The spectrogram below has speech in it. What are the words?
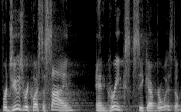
For Jews request a sign, and Greeks seek after wisdom.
